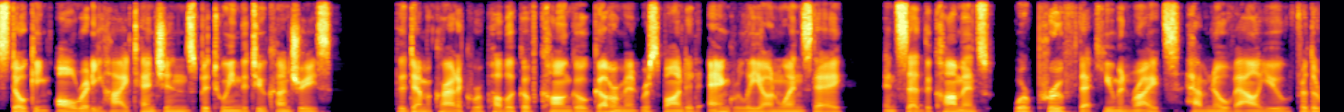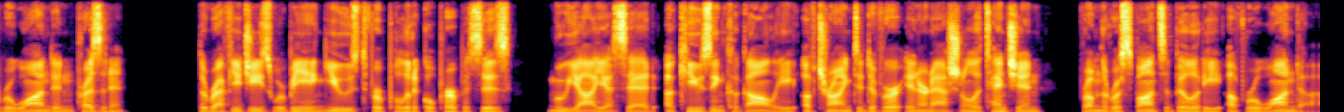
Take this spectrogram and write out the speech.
stoking already high tensions between the two countries. The Democratic Republic of Congo government responded angrily on Wednesday and said the comments were proof that human rights have no value for the Rwandan president. The refugees were being used for political purposes, Muyaya said, accusing Kigali of trying to divert international attention from the responsibility of Rwanda.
